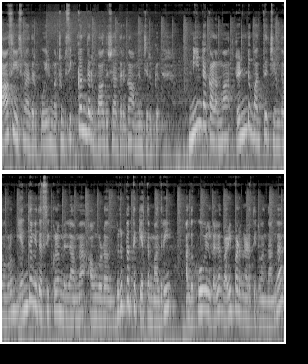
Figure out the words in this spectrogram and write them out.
காசி விஸ்வநாதர் கோயில் மற்றும் சிக்கந்தர் பாதுஷா தர்கா அமைஞ்சிருக்கு. நீண்ட காலமாக ரெண்டு மதத்தை சேர்ந்தவங்களும் எந்தவித சிக்கலும் இல்லாமல் அவங்களோட விருப்பத்துக்கு ஏற்ற மாதிரி அந்த கோவில்களில் வழிபாடு நடத்திட்டு வந்தாங்க.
